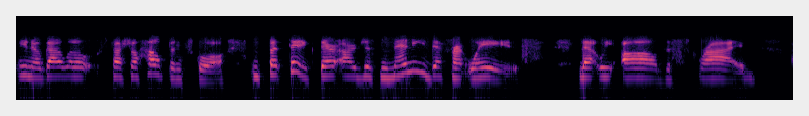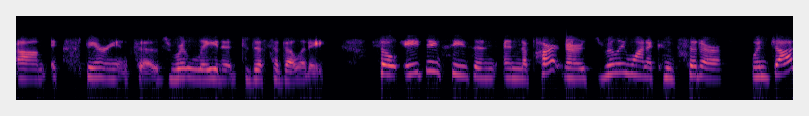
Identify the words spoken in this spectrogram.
you know got a little special help in school but think there are just many different ways that we all describe um, experiences related to disability so AJCs and, and the partners really want to consider when job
